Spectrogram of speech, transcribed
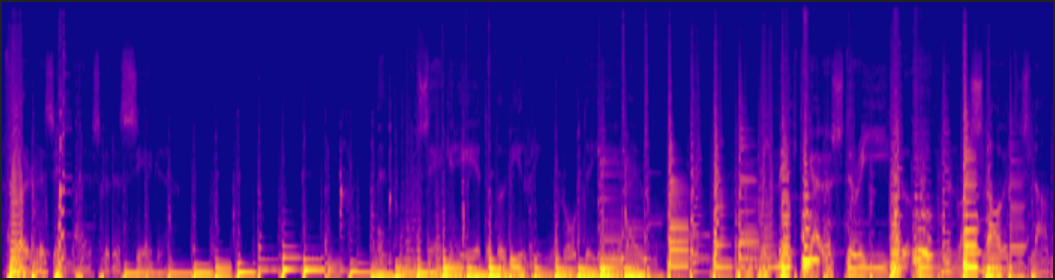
förr eller senare skulle segra. Osäkerhet och förvirring rådde i hela Europa. Det mäktiga Österrike och Ungern var slaget till slant.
